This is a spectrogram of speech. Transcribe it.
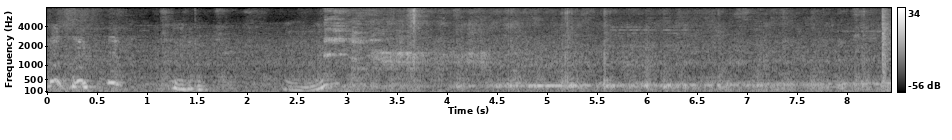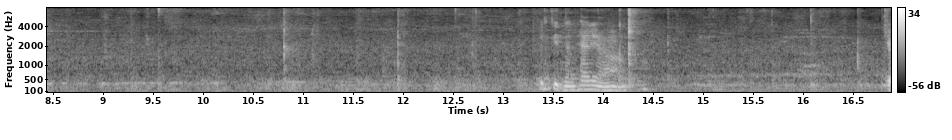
เป็นกินกันแค่นี้นะครับแก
